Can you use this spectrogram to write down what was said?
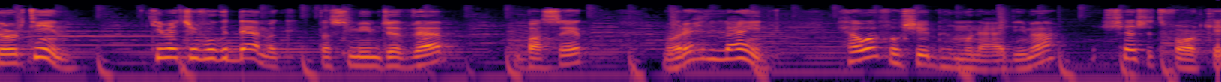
13 كما تشوفوا قدامك تصميم جذاب بسيط مريح للعين. حوافه شبه منعدمة شاشة 4K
